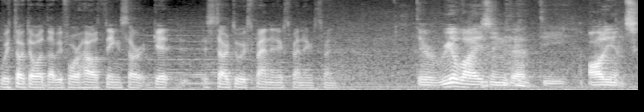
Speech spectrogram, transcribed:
we talked about that before, how things are get start to expand and expand and expand. They're realizing that the audience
